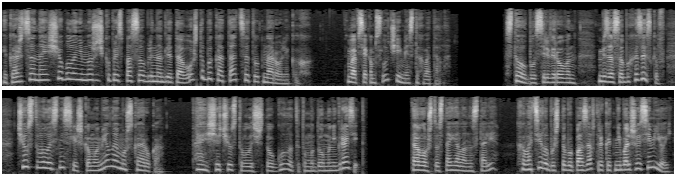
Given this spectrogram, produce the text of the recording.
и, кажется, она еще была немножечко приспособлена для того, чтобы кататься тут на роликах. Во всяком случае, места хватало. Стол был сервирован без особых изысков. Чувствовалась не слишком умелая мужская рука. А еще чувствовалось, что голод этому дому не грозит. Того, что стояло на столе, хватило бы, чтобы позавтракать небольшой семьей.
